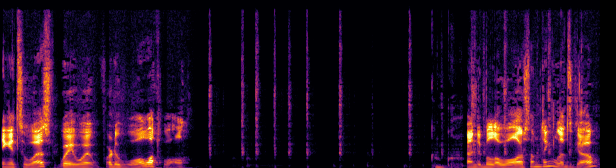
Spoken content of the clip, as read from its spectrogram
think it's west. Wait, wait, for the wall? What wall? Trying to build a wall or something? Let's go.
